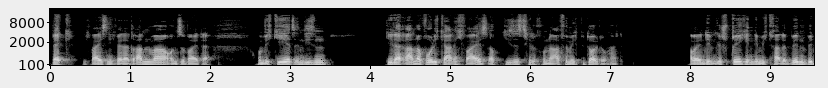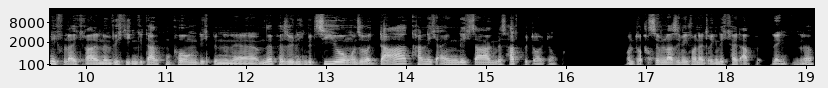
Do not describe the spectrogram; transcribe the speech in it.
weg. Ich weiß nicht, wer da dran war und so weiter. Und ich gehe jetzt in diesem gehe daran, obwohl ich gar nicht weiß, ob dieses Telefonat für mich Bedeutung hat. Aber in dem Gespräch, in dem ich gerade bin, bin ich vielleicht gerade in einem wichtigen Gedankenpunkt, ich bin in einer ne, persönlichen Beziehung und so weiter. Da kann ich eigentlich sagen, das hat Bedeutung. Und trotzdem lasse ich mich von der Dringlichkeit ablenken. Ne?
